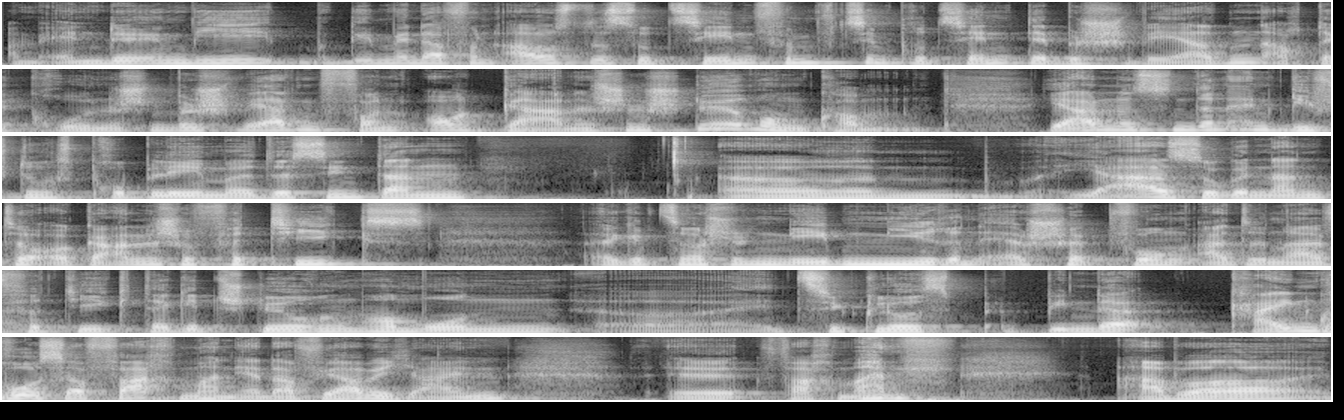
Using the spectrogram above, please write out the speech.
am Ende irgendwie gehen wir davon aus, dass so 10, 15 Prozent der Beschwerden, auch der chronischen Beschwerden, von organischen Störungen kommen. Ja, und das sind dann Entgiftungsprobleme, das sind dann ähm, ja, sogenannte organische Fatigues. Da gibt es zum Beispiel Nebennierenerschöpfung, Adrenalfatigue, da gibt es Störungen im Hormonzyklus. Äh, Bin da kein großer Fachmann, ja, dafür habe ich einen äh, Fachmann. Aber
